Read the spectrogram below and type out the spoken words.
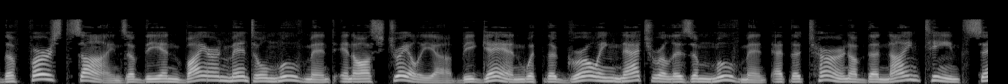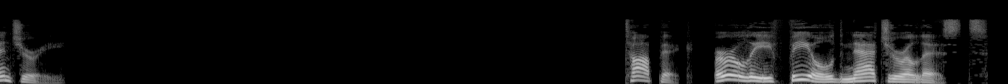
The first signs of the environmental movement in Australia began with the growing naturalism movement at the turn of the 19th century. Early field naturalists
